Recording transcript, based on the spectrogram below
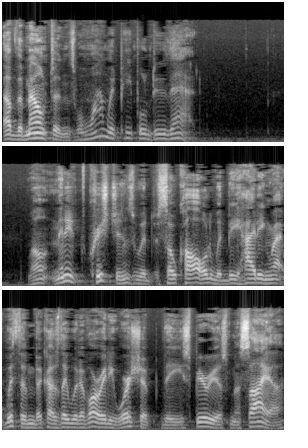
of the mountains. Well, why would people do that? Well, many Christians would, so called, would be hiding right with them because they would have already worshiped the spurious Messiah,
